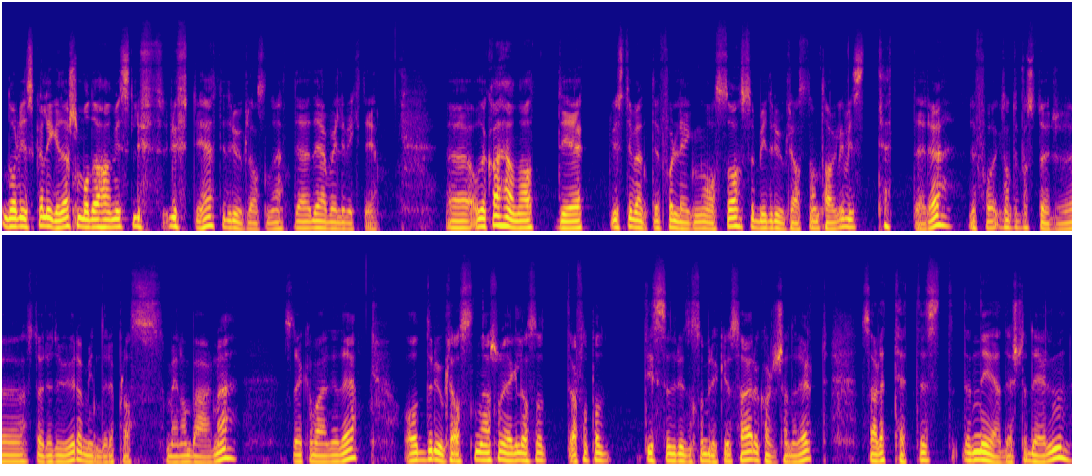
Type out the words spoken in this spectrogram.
når de skal ligge der, så må det ha en viss luft, luftighet i drueklassene. Det, det er veldig viktig. Eh, og det kan hende at det, hvis de venter for lenge også, så blir drueklassen antageligvis tettere. Du får, sant, du får større, større druer og mindre plass mellom bærene. Så det kan være en idé. Og drueklassen er som regel også, i hvert fall på disse druene som brukes her, og kanskje generelt, så er det tettest den nederste delen.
